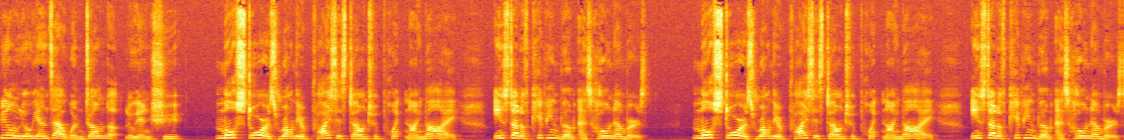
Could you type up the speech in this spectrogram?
并留言在文章的留言区。Most stores run their prices down to 0.99 instead of keeping them as whole numbers. Most stores run their prices down to 0.99 instead of keeping them as whole numbers.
